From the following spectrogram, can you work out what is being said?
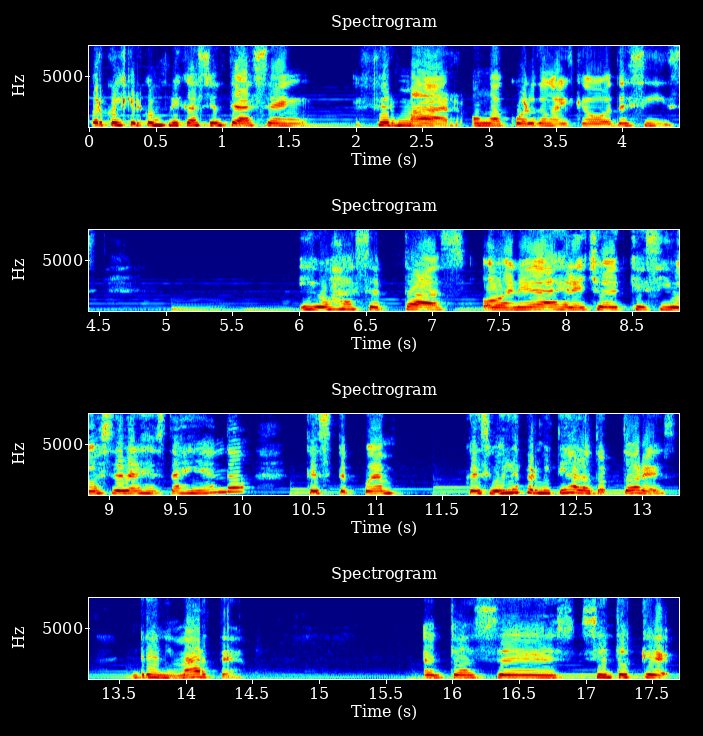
por cualquier complicación te hacen firmar un acuerdo en el que vos decís y vos aceptas o negas el hecho de que si vos te les estás yendo, que te pueden, que si vos les permitís a los doctores reanimarte. Entonces, siento que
